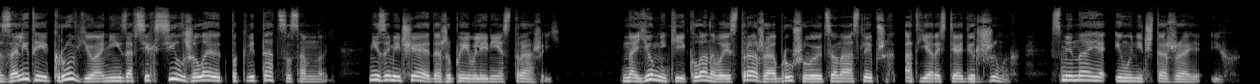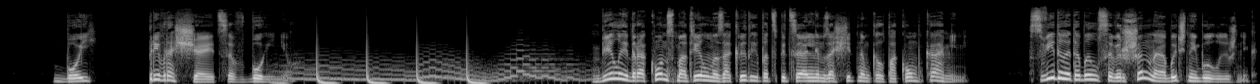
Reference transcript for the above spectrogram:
Залитые кровью, они изо всех сил желают поквитаться со мной, не замечая даже появления стражей. Наемники и клановые стражи обрушиваются на ослепших от ярости одержимых, сминая и уничтожая их. Бой превращается в бойню. Белый дракон смотрел на закрытый под специальным защитным колпаком камень. С виду это был совершенно обычный булыжник,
